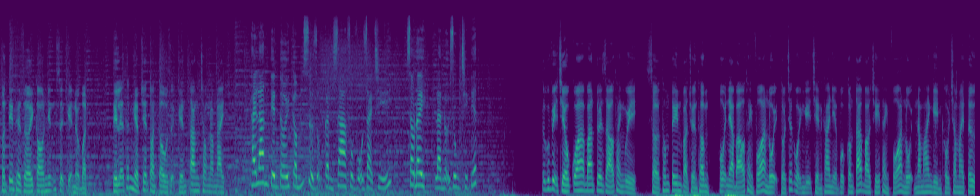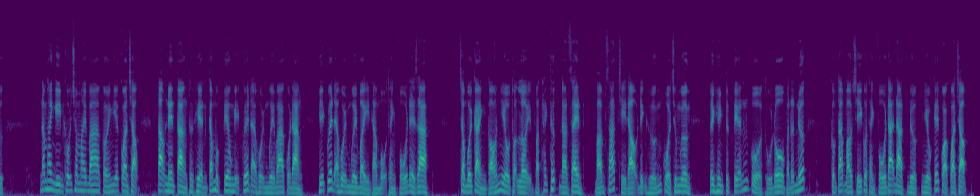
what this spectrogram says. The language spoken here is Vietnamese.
Phần tin thế giới có những sự kiện nổi bật. Tỷ lệ thất nghiệp trên toàn cầu dự kiến tăng trong năm nay. Thái Lan tiến tới cấm sử dụng cần sa phục vụ giải trí. Sau đây là nội dung chi tiết. Thưa quý vị, chiều qua, Ban tuyên giáo Thành ủy, Sở Thông tin và Truyền thông, Hội Nhà báo thành phố Hà Nội tổ chức hội nghị triển khai nhiệm vụ công tác báo chí thành phố Hà Nội năm 2024. Năm 2023 có ý nghĩa quan trọng, tạo nền tảng thực hiện các mục tiêu nghị quyết Đại hội 13 của Đảng, nghị quyết Đại hội 17 Đảng bộ thành phố đề ra. Trong bối cảnh có nhiều thuận lợi và thách thức đan xen, bám sát chỉ đạo định hướng của Trung ương, tình hình thực tiễn của thủ đô và đất nước, công tác báo chí của thành phố đã đạt được nhiều kết quả quan trọng –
